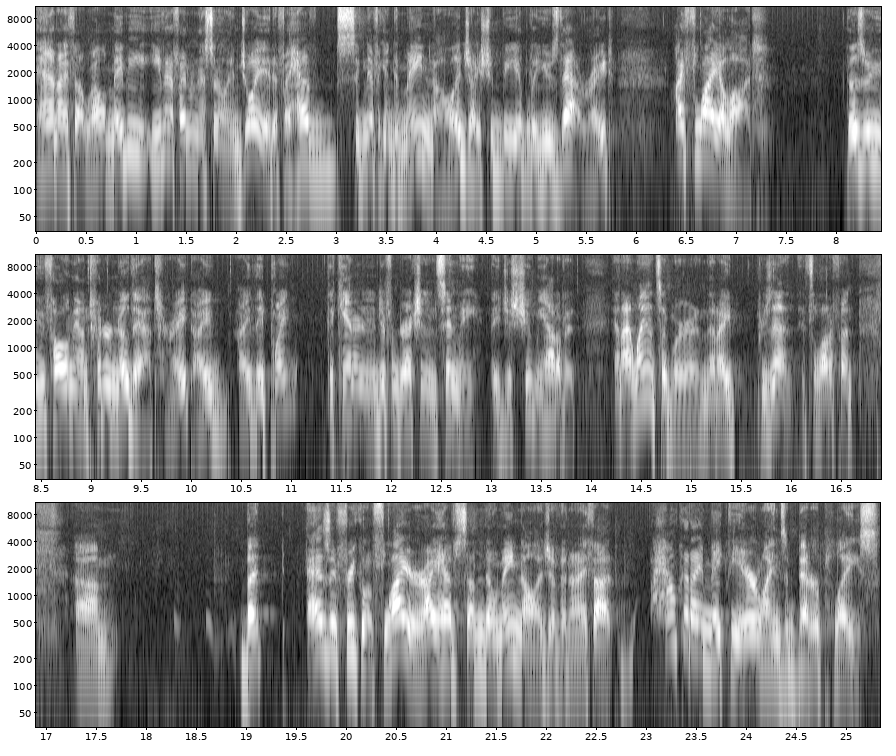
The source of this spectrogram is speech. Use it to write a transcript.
And I thought, well, maybe even if I don't necessarily enjoy it, if I have significant domain knowledge, I should be able to use that, right? I fly a lot. Those of you who follow me on Twitter know that, right? I, I, they point the cannon in a different direction and send me. They just shoot me out of it. And I land somewhere, and then I present. It's a lot of fun. Um, but as a frequent flyer, I have some domain knowledge of it. And I thought, how could I make the airlines a better place?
